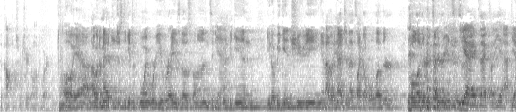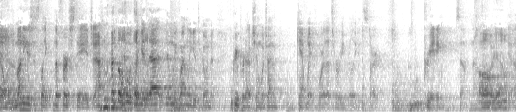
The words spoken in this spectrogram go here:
accomplish what you're going for. Oh yeah, and I would imagine just to get to the point where you've raised those funds and you Yeah. can begin, you know, begin shooting, and I Oh, would yeah. imagine that's like a whole other, whole other experience. Isn't Yeah, it? exactly. Yeah, yeah. Yeah. The money is just like the first stage. Um, once I get that, then we finally get to go into pre-production, which I can't wait for. That's where we really get to start creating. So. No. Oh yeah. Yeah.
